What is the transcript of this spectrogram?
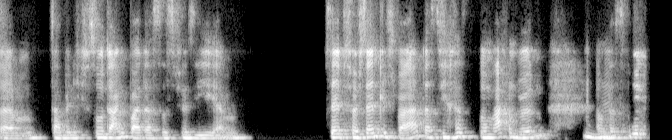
ähm, da bin ich so dankbar, dass es für Sie ähm, selbstverständlich war, dass sie das so machen würden. Mhm. Und das wird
